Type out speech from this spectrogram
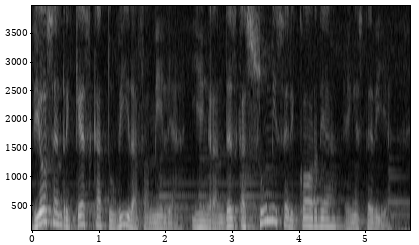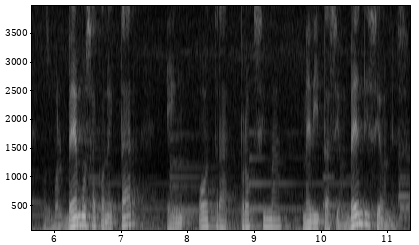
Dios enriquezca tu vida familia y engrandezca su misericordia en este día. Nos volvemos a conectar en otra próxima meditación. Bendiciones.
